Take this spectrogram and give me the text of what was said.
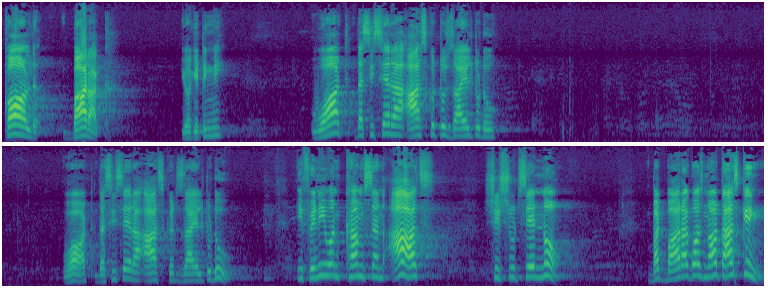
called Barak. You are getting me? What the Sisera asked to Jael to do? What the Sisera asked Jael to do? If anyone comes and asks, she should say no. But Barak was not asking.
